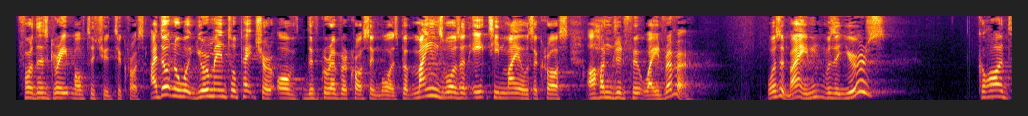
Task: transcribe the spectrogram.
for this great multitude to cross. I don't know what your mental picture of the river crossing was, but mine's wasn't 18 miles across a 100 foot wide river. Was it mine? Was it yours? God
